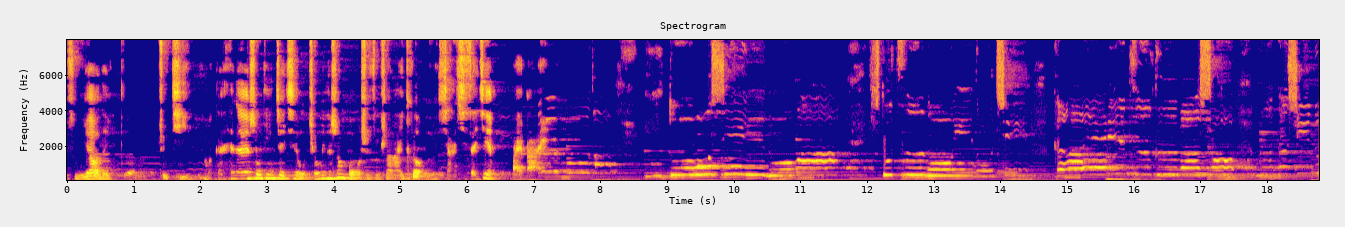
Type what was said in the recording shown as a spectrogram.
主要的一个主题。那么感谢大家收听这期的《我球迷的生活》，我是主持人莱克，我们下期再见，拜拜。一つの命帰り着く場所私の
